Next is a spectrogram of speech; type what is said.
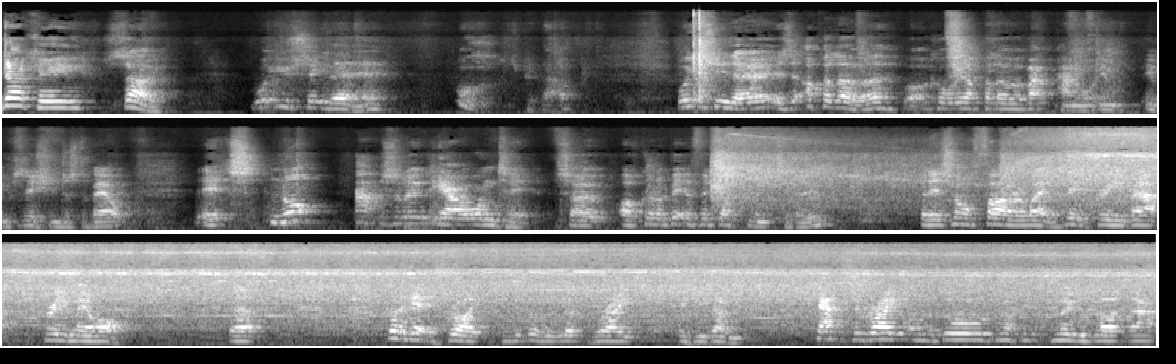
Okie So, what you see there, oh, pick that up. What you see there is the upper lower, what I call the upper lower back panel in, in position just about. It's not absolutely how I want it, so I've got a bit of adjustment to do, but it's not far away. It's literally about three mil off. But got to get this right because it doesn't look great if you don't. Gaps are great on the doors, nothing smooth like that.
